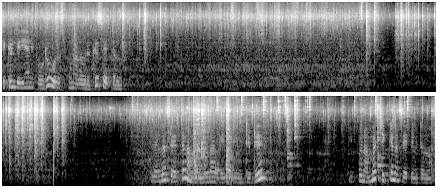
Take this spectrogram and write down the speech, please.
சிக்கன் பிரியாணி பவுட்ரு ஒரு ஸ்பூன் அளவு இருக்குது சேர்த்துடலாம். இதெல்லாம் சேர்த்து நம்ம நல்லா கிண்டி விட்டுட்டு இப்போ நம்ம சிக்கனை சேர்த்து விட்டுடலாம்.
